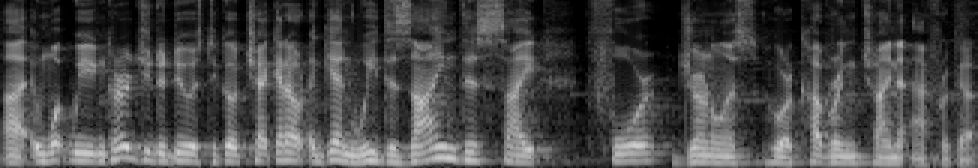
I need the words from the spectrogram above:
Uh, and what we encourage you to do is to go check it out. Again, we designed this site for journalists who are covering China Africa.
